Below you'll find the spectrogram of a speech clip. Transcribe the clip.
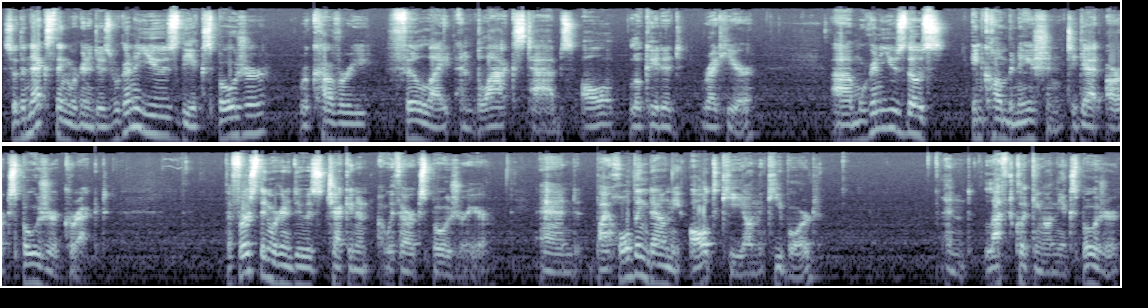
So the next thing we're going to do is we're going to use the exposure recovery, fill light, and blacks tabs, all located right here. Um, we're going to use those in combination to get our exposure correct. The first thing we're going to do is check in with our exposure here. And by holding down the Alt key on the keyboard and left clicking on the exposure,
